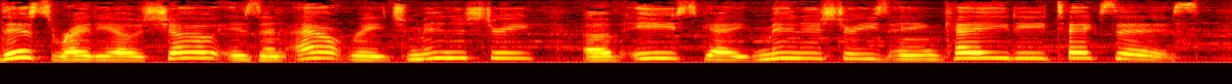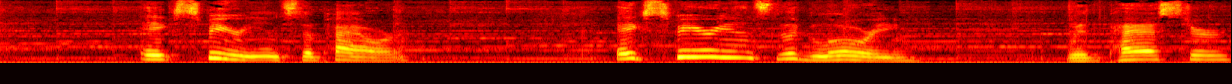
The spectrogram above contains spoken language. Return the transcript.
This radio show is an outreach ministry of Eastgate Ministries in Katy, Texas. Experience the power. Experience the glory with Pastor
